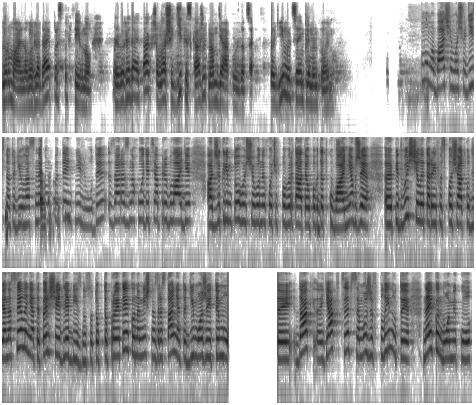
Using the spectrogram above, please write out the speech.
нормально, виглядає перспективно. Е, Виглядає так, що наші діти скажуть нам дякую за це. Тоді ми це імплементуємо. Тому ми бачимо, що дійсно тоді у нас некомпетентні люди зараз знаходяться при владі. Адже крім того, що вони хочуть повертати оподаткування, вже е, підвищили тарифи спочатку для населення, тепер ще й для бізнесу. Тобто, про яке економічне зростання тоді може йти мова? Е, Так, е, як це все може вплинути на економіку,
